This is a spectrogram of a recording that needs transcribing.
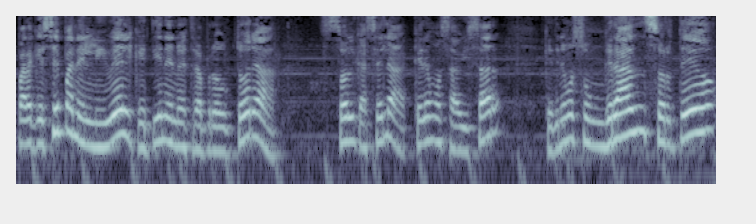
para que sepan el nivel que tiene nuestra productora, Sol Casela, queremos avisar que tenemos un gran sorteo.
